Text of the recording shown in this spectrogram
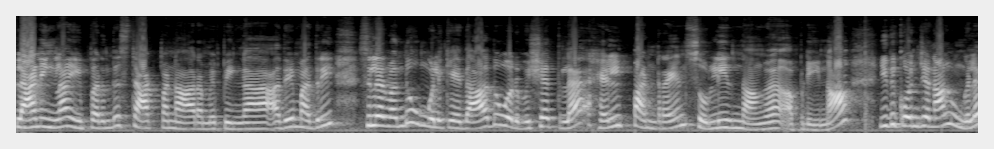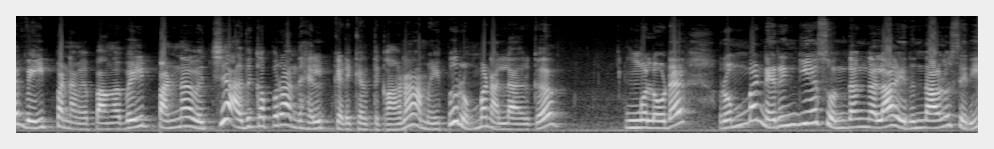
பிளானிங்லாம் இப்போ இருந்து ஸ்டார்ட் பண்ண ஆரம்பிப்பீங்க. அதே மாதிரி சிலர் வந்து உங்களுக்கு ஏதாவது ஒரு விஷயத்தில் ஹெல்ப் பண்ணுறேன்னு சொல்லியிருந்தாங்க அப்படின்னா இது கொஞ்ச நாள் உங்களை வெயிட் பண்ண வைப்பாங்க. வெயிட் பண்ண வச்சு அதுக்கப்புறம் அந்த ஹெல்ப் கிடைக்கிறதுக்கான அமைப்பு ரொம்ப நல்லா இருக்குது உங்களோட ரொம்ப நெருங்கிய சொந்தங்களாக இருந்தாலும் சரி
